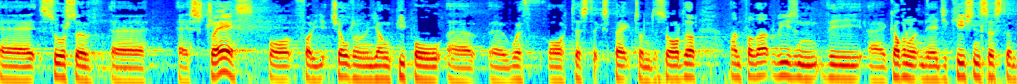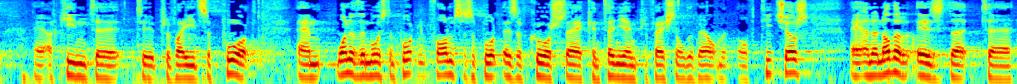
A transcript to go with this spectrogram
uh, source of uh, uh, stress for, for children and young people uh, uh, with autistic spectrum disorder. And for that reason, the uh, government and the education system uh, are keen to, to provide support. Um, one of the most important forms of support is, of course, uh, continuing professional development of teachers. Uh, and another is that uh,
